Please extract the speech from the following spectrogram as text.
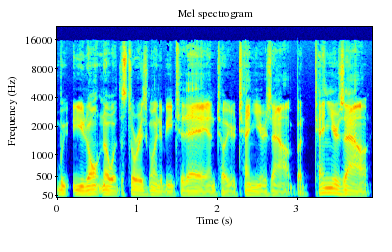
we, you don't know what the story is going to be today until you're 10 years out. But 10 years out,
